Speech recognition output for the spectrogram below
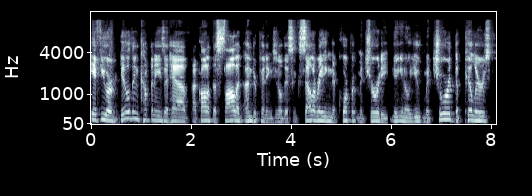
if you are building companies that have, I call it the solid underpinnings, you know, this accelerating the corporate maturity, you, you know, you've matured the pillars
